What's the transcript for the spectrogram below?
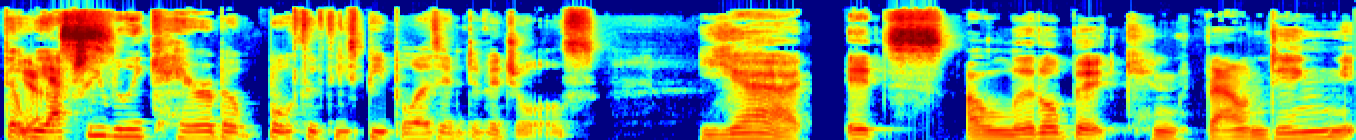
that we actually really care about both of these people as individuals. Yeah, it's a little bit confounding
